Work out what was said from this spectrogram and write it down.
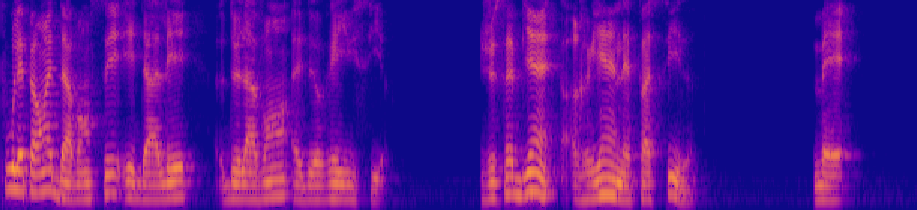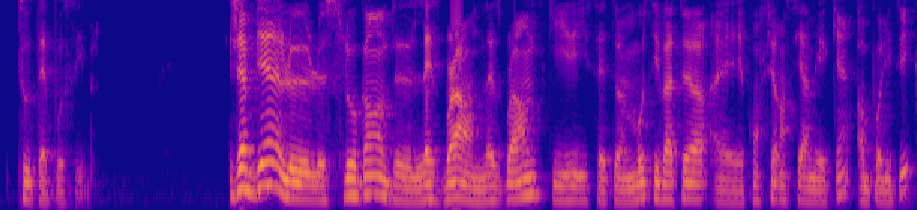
pour les permettre d'avancer et d'aller de l'avant et de réussir. Je sais bien, rien n'est facile, mais tout est possible. J'aime bien le, slogan de Les Brown. Les Brown, qui c'est un motivateur et conférencier américain, en politique,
